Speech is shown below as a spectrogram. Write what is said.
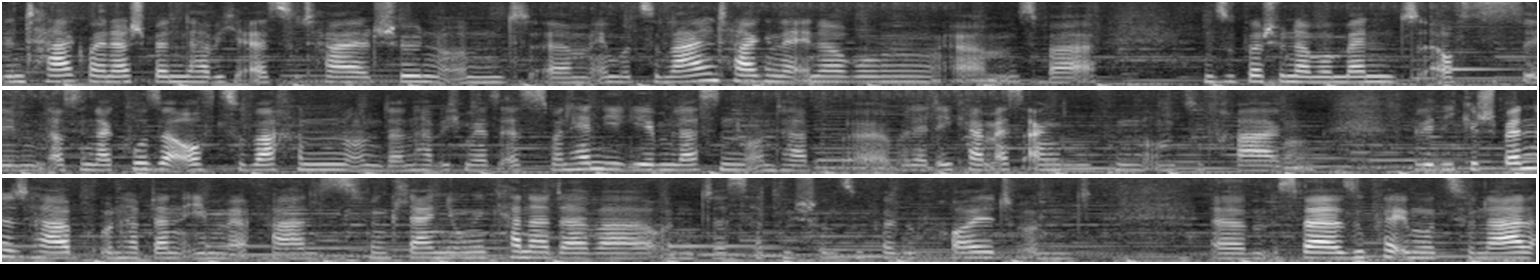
Den Tag meiner Spende habe ich als total schönen und ähm, emotionalen Tag in Erinnerung. Ähm, es war ein super schöner Moment, aus, dem, aus der Narkose aufzuwachen. Und dann habe ich mir als erstes mein Handy geben lassen und habe äh, bei der DKMS angerufen, um zu fragen, wie ich gespendet habe. Und habe dann eben erfahren, dass es für einen kleinen Junge in Kanada war. Und das hat mich schon super gefreut. Und ähm, es war super emotional.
